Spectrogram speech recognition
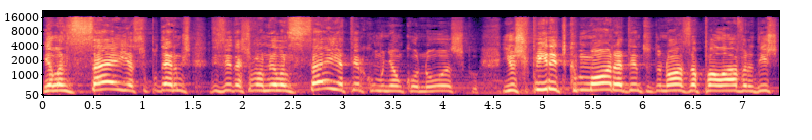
Ele anseia, se pudermos dizer desta forma, ele anseia ter comunhão conosco. E o Espírito que mora dentro de nós, a palavra diz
